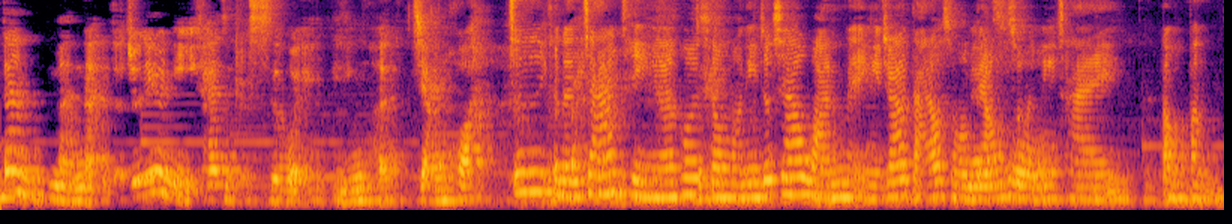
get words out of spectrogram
但蛮难的，就是因为你一开始的思维已经很僵化，就是可能家庭啊或者什么，你就是要完美，你就要达到什么标准，你才棒棒。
